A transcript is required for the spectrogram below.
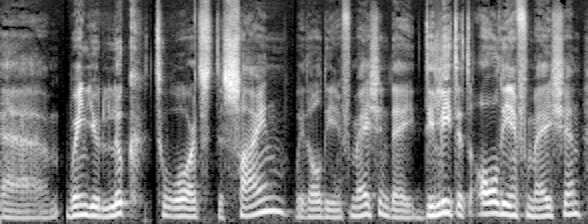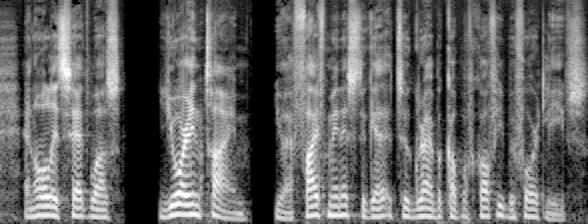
um, when you look towards the sign with all the information, they deleted all the information, and all it said was, "You're in time. You have five minutes to get to grab a cup of coffee before it leaves."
